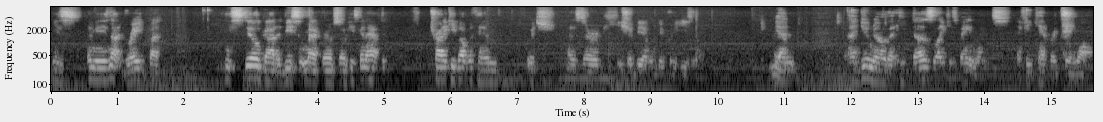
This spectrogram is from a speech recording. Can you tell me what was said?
He's, I mean, he's not great, but he's still got a decent macro, so he's going to have to try to keep up with him, which, as Zerg, he should be able to do pretty easily. Yeah. And I do know that he does like his Banelings if he can't break through a wall.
